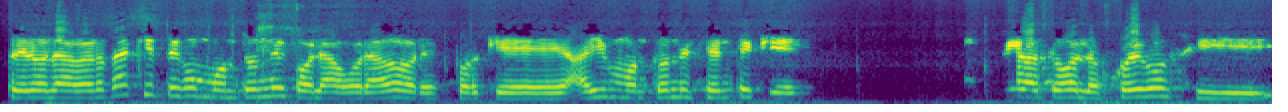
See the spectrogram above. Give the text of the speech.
pero la verdad que tengo un montón de colaboradores, porque hay un montón de gente que juega todos los juegos y,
